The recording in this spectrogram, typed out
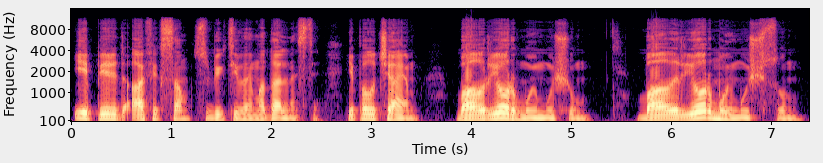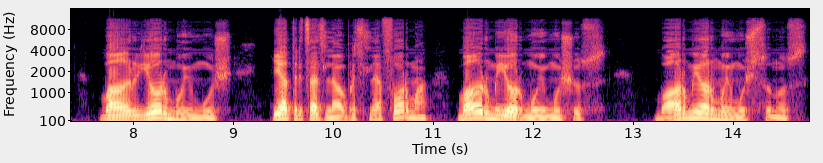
и перед аффиксом субъективной модальности. И получаем «Bağırıyor muymuşum», «Bağırıyor muymuşsun», «Bağırıyor muymuş» и отрицательная вопросительная форма «Bağırmıyor muymuşuz», «Bağırmıyor muymuşsunuz»,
